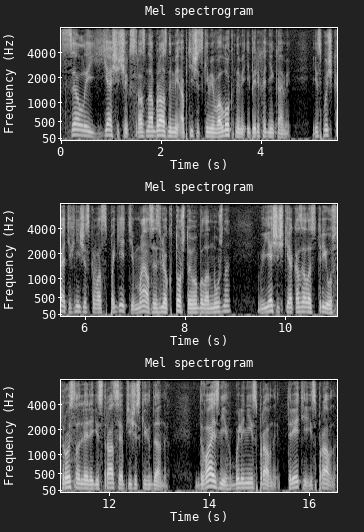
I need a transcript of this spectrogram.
целый ящичек с разнообразными оптическими волокнами и переходниками. Из пучка технического спагетти Майлз извлек то, что ему было нужно. В ящичке оказалось три устройства для регистрации оптических данных. Два из них были неисправны, третий исправно.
